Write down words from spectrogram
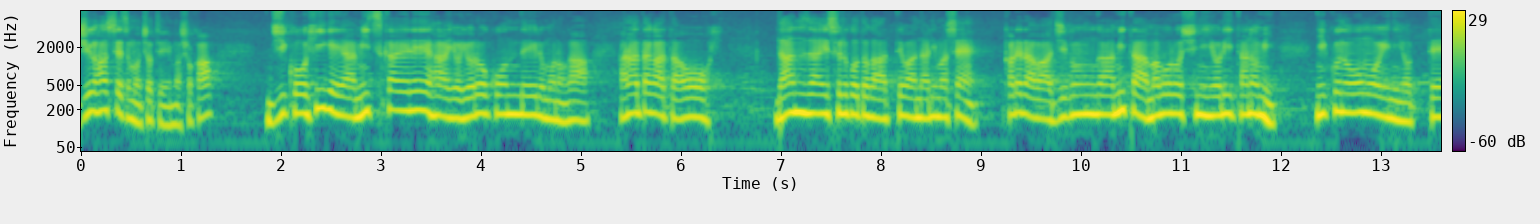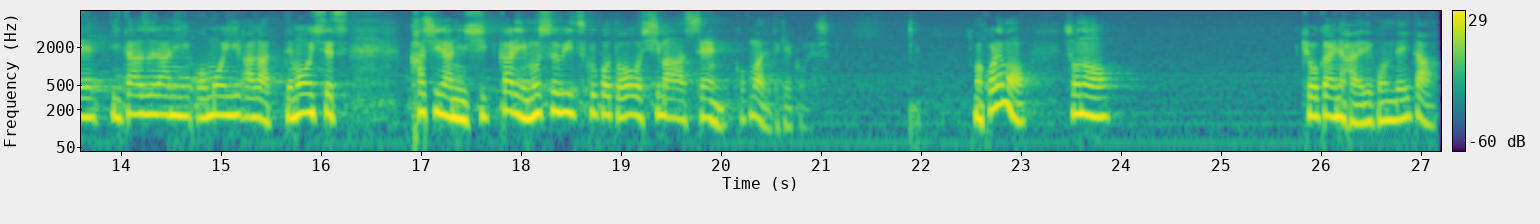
18節もちょっと読みましょうか。自己卑下や見つかり礼拝を喜んでいる者があなた方を断罪することがあってはなりません。彼らは自分が見た幻により頼み肉の思いによっていたずらに思い上がってもう一節頭にしっかり結びつくことをしません。ここまでで結構です、まあ、これもその教会に入り込んでいた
